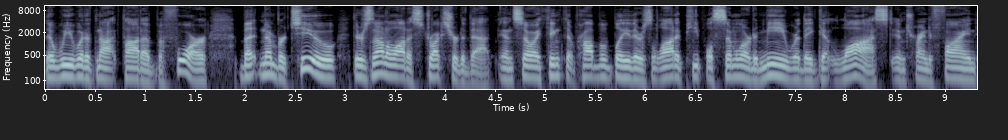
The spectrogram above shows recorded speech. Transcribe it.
that we would have not thought of before. But number two, there's not a lot of structure to that. And so I think that probably there's a lot of people similar to me where they get lost in trying to find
